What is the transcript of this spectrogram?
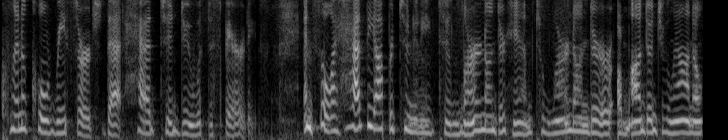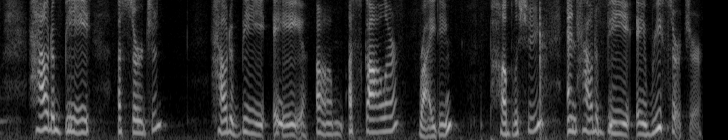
clinical research that had to do with disparities. And so I had the opportunity to learn under him, to learn under Armando Giuliano, how to be a surgeon, how to be a, um, a scholar, writing, publishing, and how to be a researcher.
